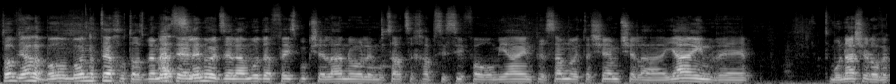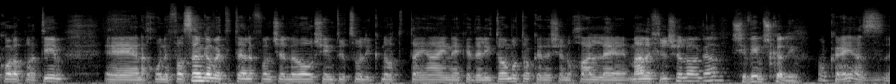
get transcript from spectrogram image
טוב, יאללה, בואו בוא ננתח אותו. אז באמת אז- העלינו את זה לעמוד הפייסבוק שלנו, למוצר צריכה בסיסי פורום יין, פרסמנו את השם של היין ותמונה שלו וכל הפרטים. אה, אנחנו נפרסם גם את הטלפון של נאור, שאם תרצו לקנות את היין אה, כדי לטעום אותו, כדי שנוכל... אה, מה המחיר שלו אגב? 70 שקלים. אוקיי, אז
